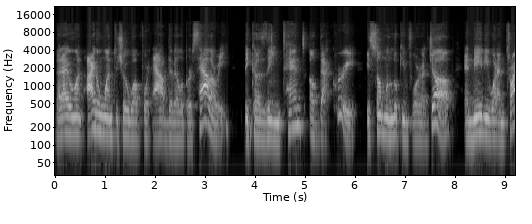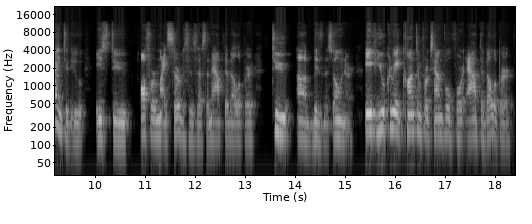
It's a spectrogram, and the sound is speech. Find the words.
that I want I don't want to show up for app developer salary because the intent of that query is someone looking for a job and maybe what I'm trying to do is to offer my services as an app developer to a business owner. If you create content for example for app developer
